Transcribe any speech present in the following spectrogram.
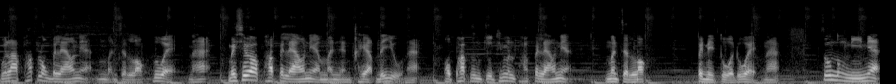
เวลาพับลงไปแล้วเนี่ยมันจะล็อกด้วยนะฮะไม่ใช่ว่าพับไปแล้วเนี่ยมันยังขยับได้อยู่นะฮะพอพับตรงจุดที่มันพับไปแล้วเนี่ยมันจะล็อกไปในตัวด้วยนะซึ่งตรงนี้เนี่ย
